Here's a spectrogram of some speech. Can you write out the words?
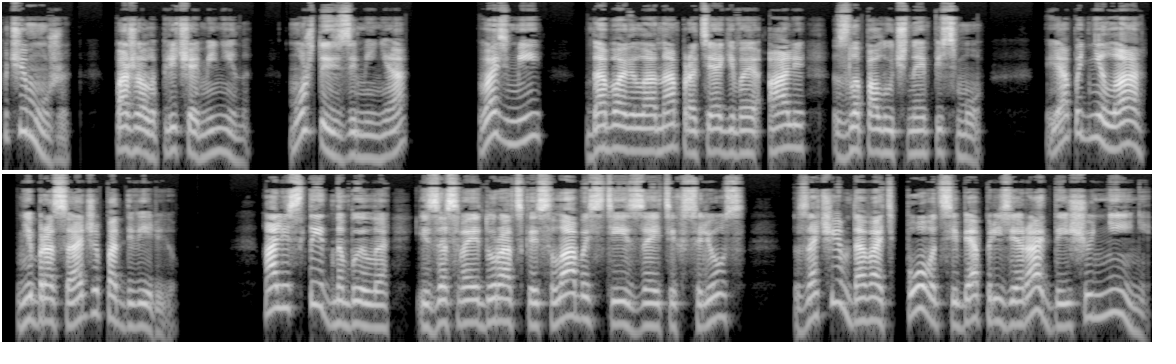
«Почему же?» — пожала плечами Нина. «Может, и из-за меня. Возьми, — добавила она, протягивая Али злополучное письмо. «Я подняла, не бросать же под дверью». Али стыдно было из-за своей дурацкой слабости, из-за этих слез. Зачем давать повод себя презирать, да еще Нине?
